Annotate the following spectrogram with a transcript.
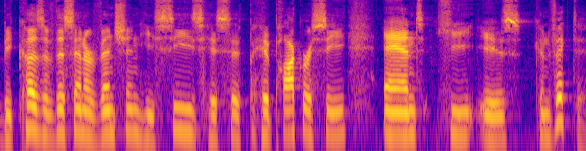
because of this intervention, he sees his hypocrisy and he is convicted.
